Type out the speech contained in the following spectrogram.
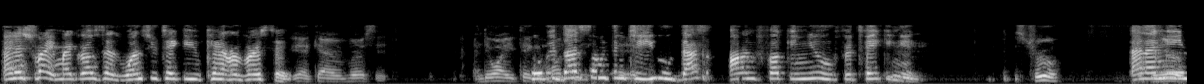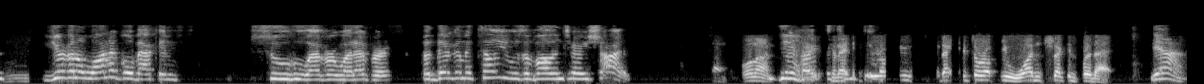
And it's right. My girl says once you take it, you can't reverse it. Yeah, can't reverse it. And they want you to take it. if it does something to you, that's on fucking you for taking it. Mm. It's true. And I Yeah. mean, mm. you're gonna want to go back and sue whoever, whatever, but they're gonna tell you it was a voluntary shot. Hold on. You Can I, can I take it. interrupt you? Can I interrupt you one second for that? Yeah.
